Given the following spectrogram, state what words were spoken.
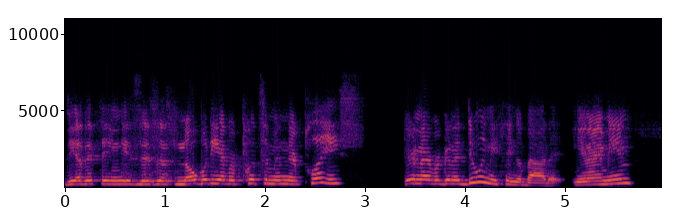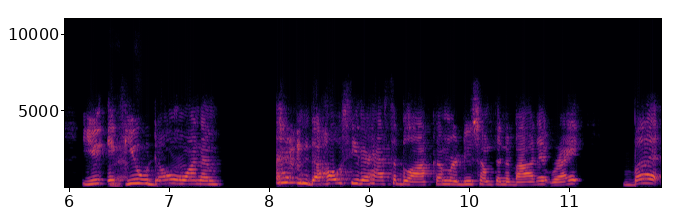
the other thing is, is if nobody ever puts them in their place, they're never gonna do anything about it. You know what I mean? You if you don't want them, the host either has to block them or do something about it, right? But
